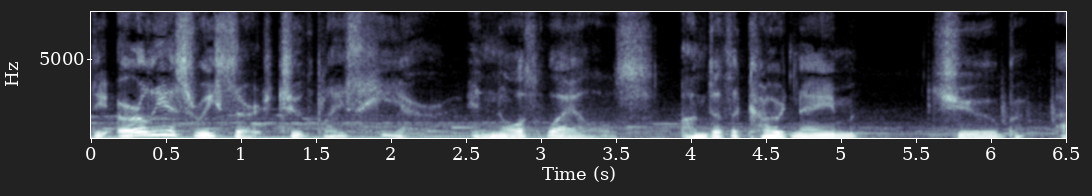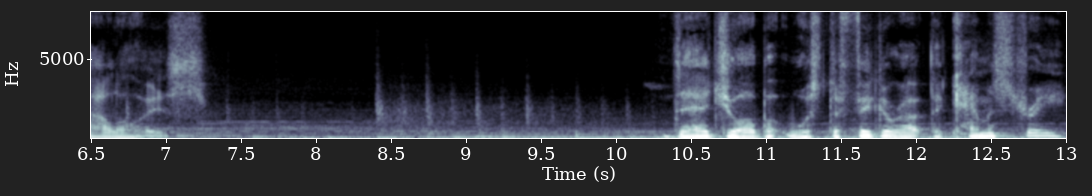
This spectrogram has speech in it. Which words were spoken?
The earliest research took place here in North Wales under the codename Tube Alloys. Their job was to figure out the chemistry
